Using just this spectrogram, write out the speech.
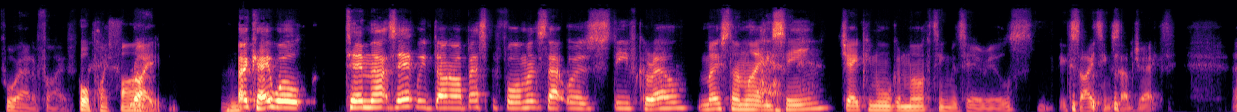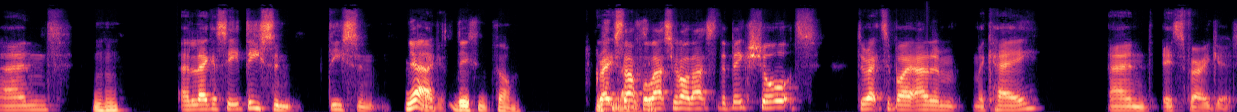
Four out of five. Four point five. Right. Mm-hmm. Okay. Well, Tim, that's it. We've done our best performance. That was Steve Carell, most unlikely scene, JP Morgan marketing materials, exciting subject, and mm-hmm. a legacy, decent, decent. Yeah, legacy. decent film. Great stuff. Legacy. Well, that's your that's the Big Short, directed by Adam McKay, and it's very good.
